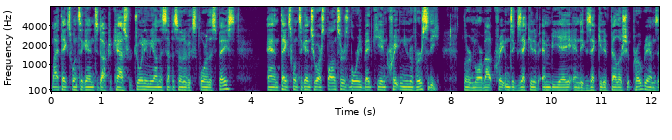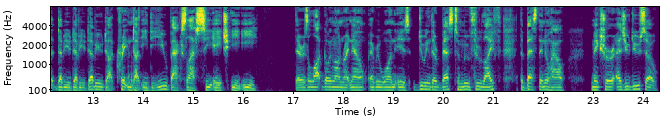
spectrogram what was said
My thanks once again to Dr. Kass for joining me on this episode of Explore the Space. And thanks once again to our sponsors, Lori Bedke and Creighton University. Learn more about Creighton's Executive MBA and Executive Fellowship programs at www.creighton.edu backslash CHEE. There is a lot going on right now. Everyone is doing their best to move through life the best they know how. Make sure as you do so,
